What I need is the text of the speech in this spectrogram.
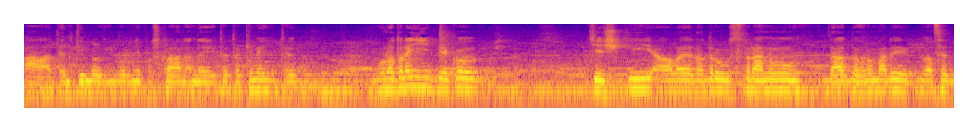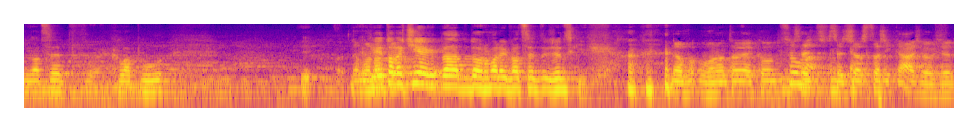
a ten tým byl výborně poskládaný. To taky není, to, ono to není jako těžký, ale na druhou stranu dát dohromady 20, 20 chlapů. Je, No, je, ono je to to- lehčí, jak dát dohromady 20 ženských. No, ono to jako se, se často říká, že, jo, že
